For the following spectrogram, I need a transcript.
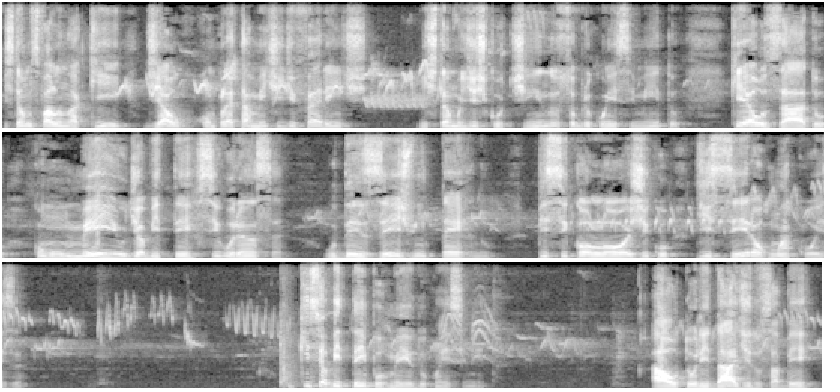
Estamos falando aqui de algo completamente diferente. Estamos discutindo sobre o conhecimento que é usado como um meio de obter segurança, o desejo interno, psicológico de ser alguma coisa. O que se obtém por meio do conhecimento? a autoridade do saber,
